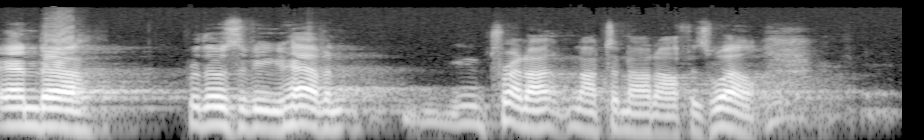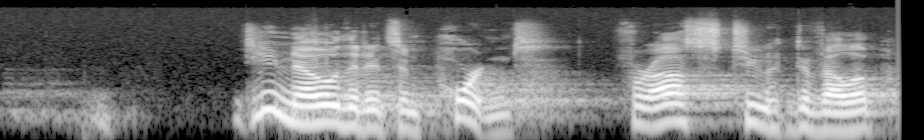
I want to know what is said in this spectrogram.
And uh, for those of you who haven't, try not, not to nod off as well. Do you know that it's important for us to develop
